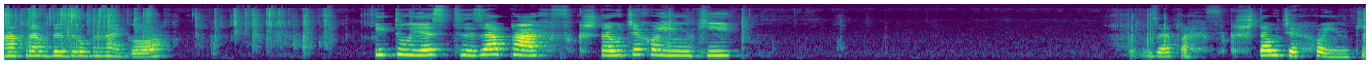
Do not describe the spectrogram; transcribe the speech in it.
naprawdę drobnego. I tu jest zapach w kształcie choinki. Zapach w kształcie choinki.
